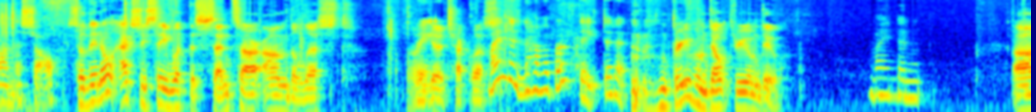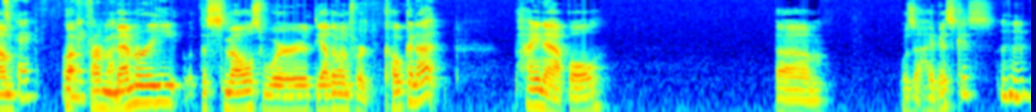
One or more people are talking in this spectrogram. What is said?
on the shelf. So they don't actually say what the scents are on the list. Oh, Right. You get a checklist. Mine didn't have a birth date, did it? three of them don't. Three of them do. Mine didn't. That's Um, okay. We'll but from memory, the smells were the other ones were coconut, pineapple. Um, was it hibiscus? Mhm.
